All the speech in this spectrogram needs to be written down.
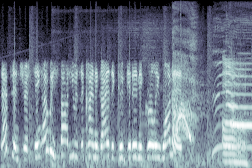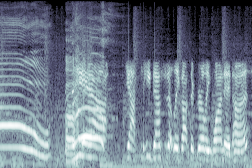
That's interesting. I always thought he was the kind of guy that could get any girl he wanted. Oh. No! Uh. yeah. Yeah, he definitely got the girl he wanted, huh?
